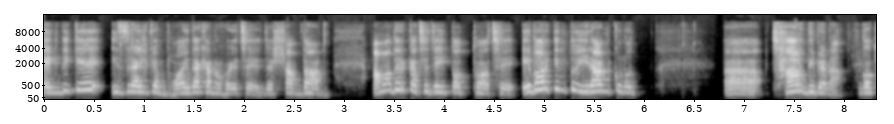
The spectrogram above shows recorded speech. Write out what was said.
একদিকে ইসরায়েলকে ভয় দেখানো হয়েছে যে, সাবধান, আমাদের কাছে যেই তথ্য আছে, এবার কিন্তু ইরান কোনো ছাড় দিবে না। গত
